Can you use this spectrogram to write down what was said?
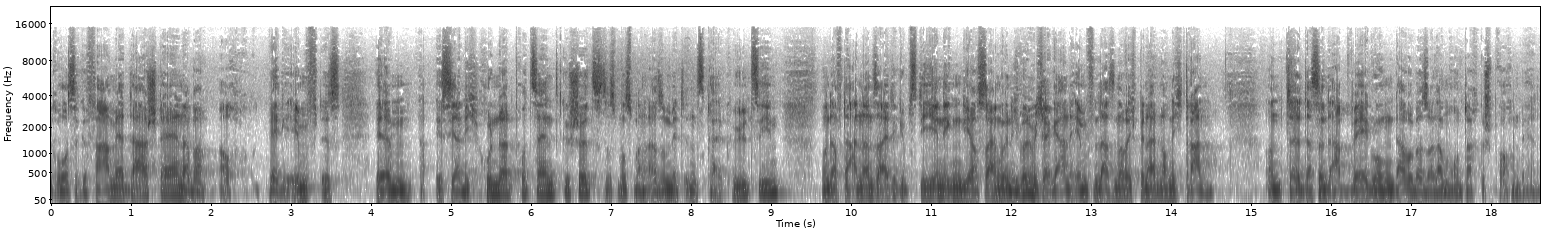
große Gefahr mehr darstellen, aber auch wer geimpft ist, ähm, ist ja nicht 100 Prozent geschützt. Das muss man also mit ins Kalkül ziehen. Und auf der anderen Seite gibt es diejenigen, die auch sagen würden, ich würde mich ja gerne impfen lassen, aber ich bin halt noch nicht dran. Und äh, das sind Abwägungen, darüber soll am Montag gesprochen werden.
